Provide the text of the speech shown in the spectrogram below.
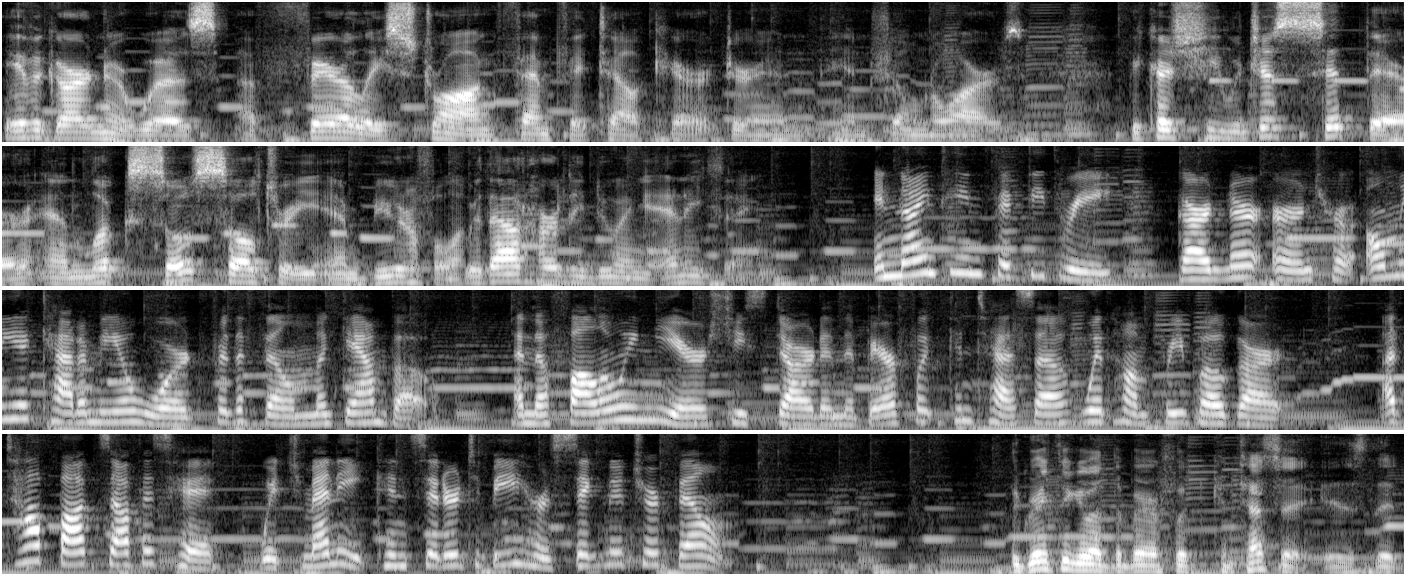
Ava Gardner was a fairly strong femme fatale character in, in film noirs because she would just sit there and look so sultry and beautiful without hardly doing anything. In 1953, Gardner earned her only Academy Award for the film Mogambo, and the following year she starred in The Barefoot Contessa with Humphrey Bogart, a top box office hit which many consider to be her signature film. The great thing about The Barefoot Contessa is that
